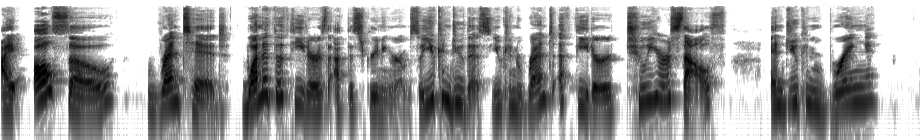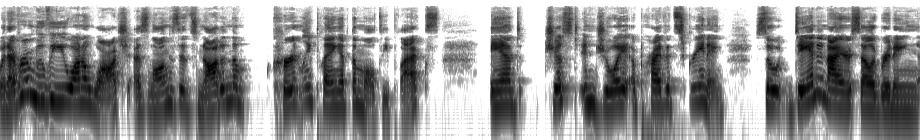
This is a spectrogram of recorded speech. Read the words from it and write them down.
I also rented one of the theaters at the screening room. So you can do this. You can rent a theater to yourself and you can bring whatever movie you want to watch as long as it's not in the currently playing at the multiplex and just enjoy a private screening. So Dan and I are celebrating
